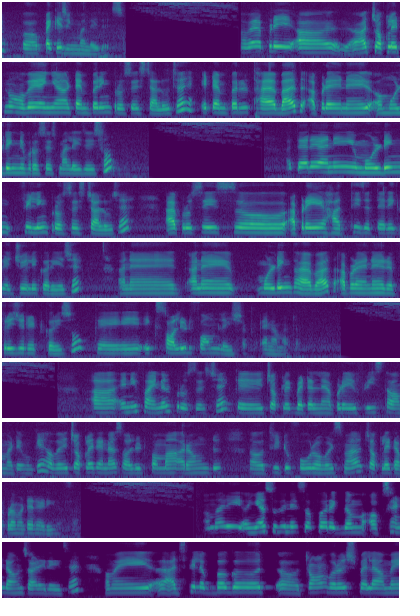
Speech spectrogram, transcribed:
પેકેજિંગમાં લઈ જઈશું. હવે આપણે આ ચોકલેટનું હવે અહીંયા ટેમ્પરિંગ પ્રોસેસ ચાલુ છે. એ ટેમ્પર થયા બાદ આપણે એને મોલ્ડિંગની પ્રોસેસમાં લઈ જઈશું. અત્યારે આની મોલ્ડિંગ ફિલિંગ પ્રોસેસ ચાલુ છે. આ પ્રોસેસ આપણે હાથથી જ અત્યારે ગ્રેજ્યુઅલી કરીએ છીએ. અને અને મોલ્ડિંગ થયા બાદ આપણે એને રેફ્રિજરેટ કરીશું કે એ એક સોલિડ ફોર્મ લઈ શકે એના માટે. આ એની ફાઇનલ પ્રોસેસ છે કે ચોકલેટ બેટલને આપણે ફ્રીઝ થવા માટે મૂકીએ. હવે ચોકલેટ એના સોલિડ ફોર્મમાં અરાઉન્ડ થ્રી ટુ ફોર અવર્સમાં ચોકલેટ આપણા માટે રેડી હશે. અમારી અહીંયા સુધીની સફર એકદમ અપ્સ એન્ડ ડાઉન વાળી રહી છે. અમે આજથી લગભગ ત્રણ વર્ષ પહેલાં અમે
